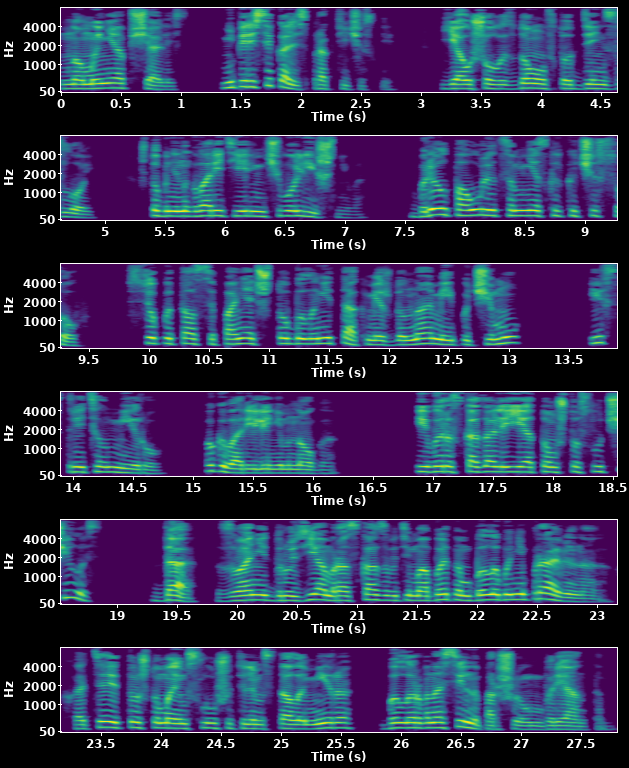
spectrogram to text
Но мы не общались, не пересекались практически. Я ушел из дома в тот день злой, чтобы не наговорить ей ничего лишнего. Брел по улицам несколько часов. Все пытался понять, что было не так между нами и почему, и встретил Миру. Поговорили немного. И вы рассказали ей о том, что случилось? Да, звонить друзьям, рассказывать им об этом было бы неправильно, хотя и то, что моим слушателям стало мира, было равносильно паршивым вариантом.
